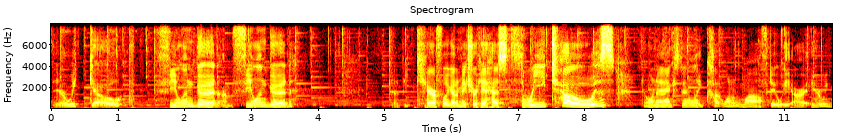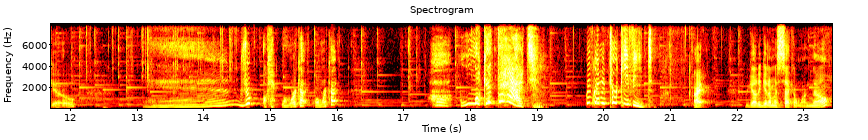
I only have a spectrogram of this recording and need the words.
there we go. Feeling good, I'm feeling good. Gotta be careful, gotta make sure he has three toes. Don't wanna accidentally cut one of them off, do we? All right, here we go. And, okay, one more cut, one more cut. Look at that! We've got a turkey feet. All right, we gotta get him a second one though.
